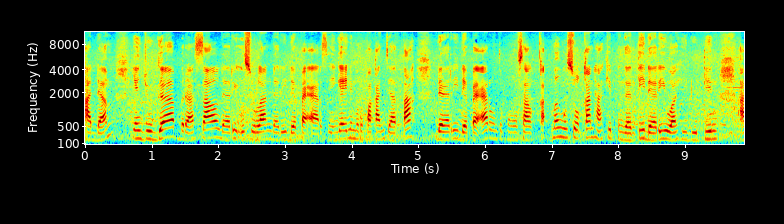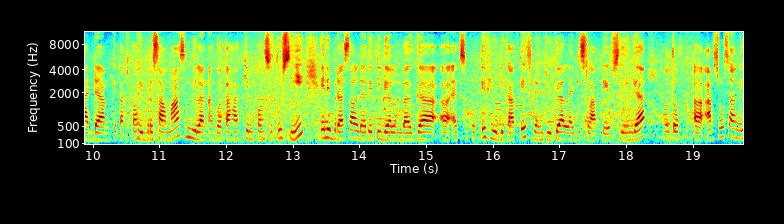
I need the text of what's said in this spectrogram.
Adam yang juga berasal dari usulan dari DPR sehingga ini merupakan jatah dari DPR untuk mengusulkan, hakim pengganti dari Wahidudin Adam. Kita ketahui bersama sembilan anggota hakim konstitusi ini berasal dari tiga lembaga uh, eksekutif, yudikatif dan juga legislatif sehingga untuk uh, Arsul Sani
